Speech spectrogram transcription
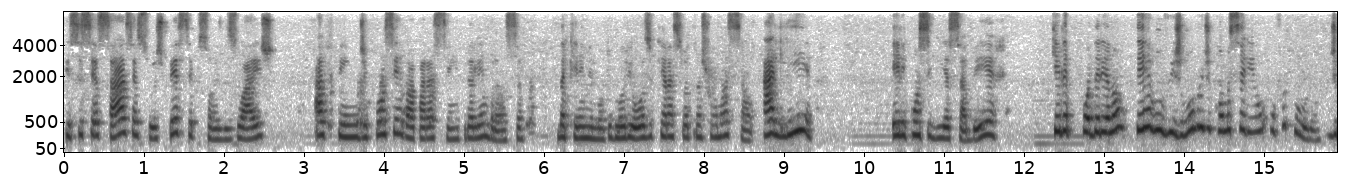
que se cessasse as suas percepções visuais, a fim de conservar para sempre a lembrança daquele minuto glorioso que era a sua transformação. Ali, ele conseguia saber que ele poderia não ter um vislumbre de como seria o futuro, de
